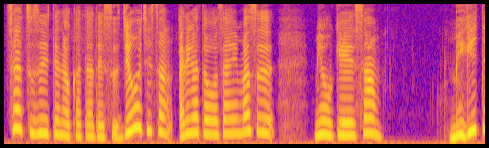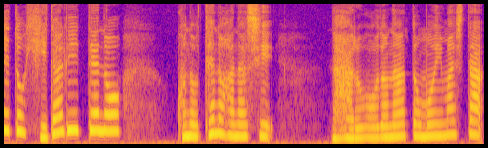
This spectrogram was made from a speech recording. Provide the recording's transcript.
さあ、続いての方です。ジョージさん、ありがとうございます。妙慶さん、右手と左手のこの手の話、なるほどなと思いました。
